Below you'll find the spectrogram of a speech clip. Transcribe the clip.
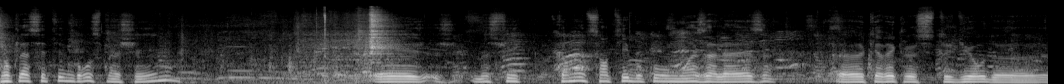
Donc là, c'était une grosse machine. Et je me suis quand même senti beaucoup moins à l'aise euh, qu'avec le studio de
